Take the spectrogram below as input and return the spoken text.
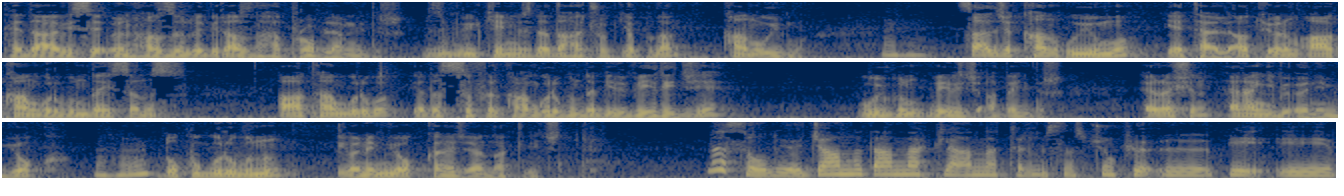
Tedavisi, ön hazırlığı biraz daha problemlidir. Bizim ülkemizde daha çok yapılan kan uyumu. Sadece kan uyumu yeterli. Atıyorum A kan grubundaysanız A kan grubu ya da sıfır kan grubunda bir verici uygun verici adayıdır. RH'ın herhangi bir önemi yok. Doku grubunun bir önemi yok karaciğer nakli için. Nasıl oluyor? Canlıdan nakli anlatır mısınız? Çünkü e, bir e,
